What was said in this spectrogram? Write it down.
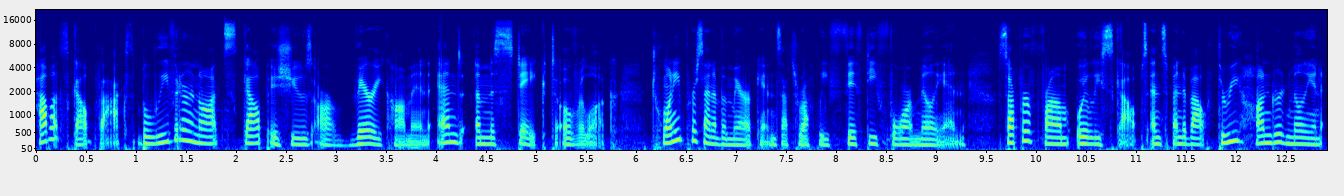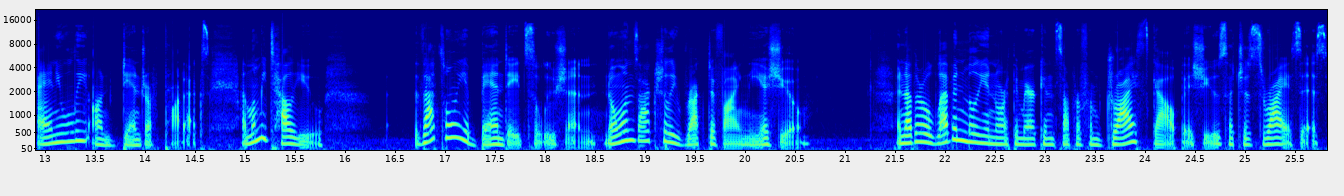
How about scalp facts? Believe it or not, scalp issues are very common and a mistake to overlook. 20% of Americans, that's roughly 54 million, suffer from oily scalps and spend about 300 million annually on dandruff products. And let me tell you, that's only a band aid solution. No one's actually rectifying the issue. Another 11 million North Americans suffer from dry scalp issues such as psoriasis.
